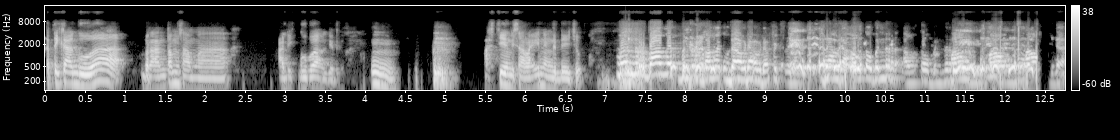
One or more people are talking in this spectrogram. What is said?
Ketika gua berantem sama adik gua gitu, Hmm. pasti yang disalahin yang gede, Cuk. Bener banget, bener banget. Udah, udah, udah fix. Udah, udah, auto bener, auto bener. Mau, mau, mau. Udah.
